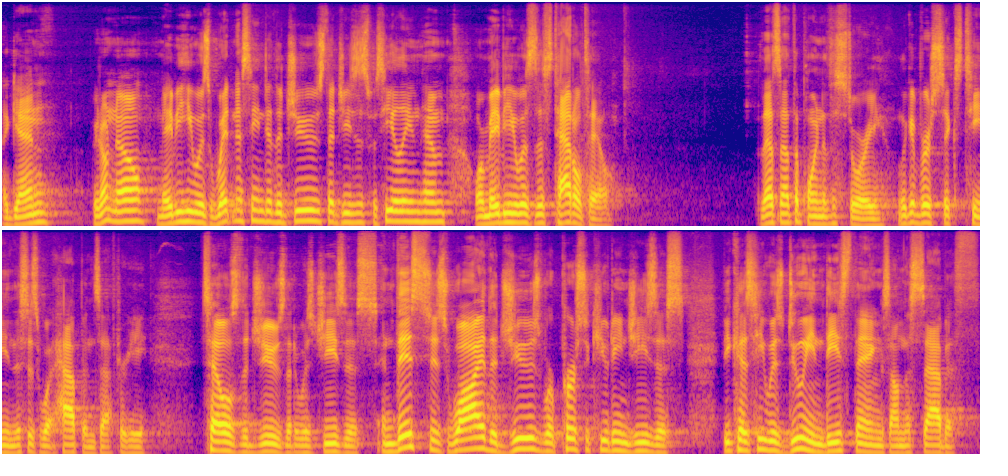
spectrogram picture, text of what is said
Again, we don't know. Maybe he was witnessing to the Jews that Jesus was healing him, or maybe he was this tattletale. But that's not the point of the story. Look at verse 16. This is what happens after he tells the Jews that it was Jesus. And this is why the Jews were persecuting Jesus, because he was doing these things on the Sabbath.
